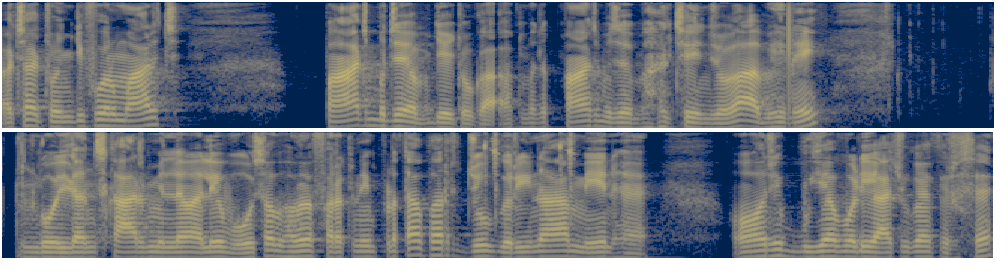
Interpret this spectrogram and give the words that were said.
अच्छा ट्वेंटी फोर मार्च। पाँच बजे अपडेट होगा। अब मतलब पाँच बजे चेंज होगा, अभी नहीं। गोल्डन स्कार मिलने वाले वो सब, हमें फ़र्क नहीं पड़ता, पर जो गरीना मेन है और ये बुया बड़ी आ चुका है फिर से।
